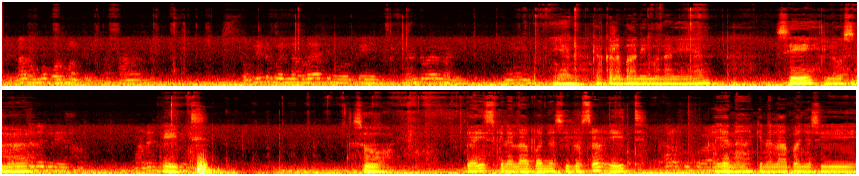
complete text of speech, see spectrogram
இதெல்லாம் ரொம்ப கொடுமை தெரியுமா yan, kakalabanin mo na niya yan. Si loser 8. So, guys, kinalaban niya si loser 8. Ayan ha, kinalaban niya si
